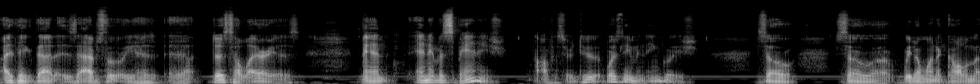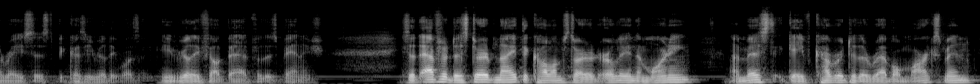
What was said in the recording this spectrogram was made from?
I think that is absolutely uh, just hilarious. And and it was Spanish officer too. It wasn't even English. So so uh, we don't want to call him a racist because he really wasn't. He really felt bad for the Spanish. He said, after a disturbed night, the column started early in the morning. A mist gave cover to the rebel marksmen,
